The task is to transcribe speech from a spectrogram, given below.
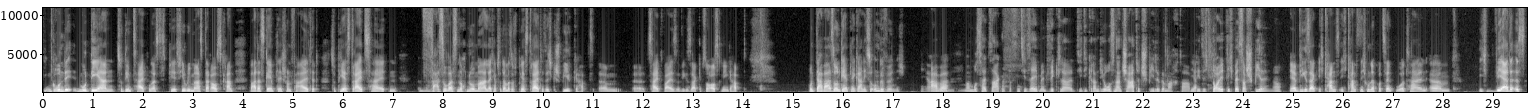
im Grunde modern zu dem Zeitpunkt, als das PS4 Remaster rauskam, war das Gameplay schon veraltet. Zu PS3-Zeiten war sowas noch normaler. Ich habe es damals auf PS3 tatsächlich gespielt gehabt, ähm, äh, zeitweise. Wie gesagt, ich habe es noch ausgeliehen gehabt. Und da war so ein Gameplay gar nicht so ungewöhnlich. Ja, aber, aber man muss halt sagen, das sind dieselben Entwickler, die die grandiosen Uncharted-Spiele gemacht haben, ja. die sich deutlich besser spielen. Ne? Ja, wie gesagt, ich kann's, ich kann's nicht 100% beurteilen. Ähm, ich werde es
